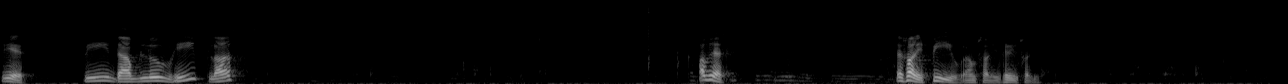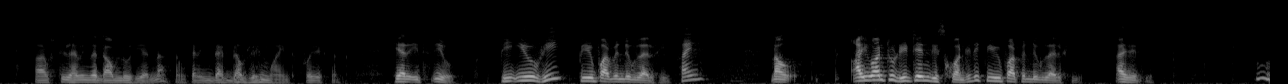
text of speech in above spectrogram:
yes P W V plus. Obviously. Uh, sorry P U I am sorry very sorry. I am still having the W here na? I am carrying that W in mind projection. Here it is U. P U V P U perpendicular V. Fine. Now, I want to retain this quantity P U perpendicular V as it is. Hmm.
